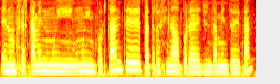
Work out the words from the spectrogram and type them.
en un certamen muy, muy importante, patrocinado por el Ayuntamiento de Cannes.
